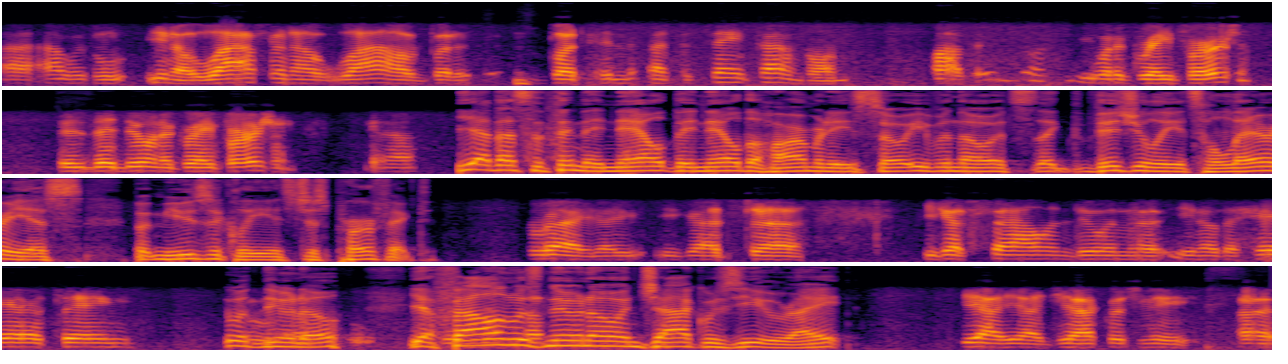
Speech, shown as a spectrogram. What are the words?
Uh, I was, you know, laughing out loud, but but in, at the same time going, wow, what a great version. They're, they're doing a great version. You know. Yeah, that's the thing. They nailed they nailed the harmonies. So even though it's like visually it's hilarious, but musically it's just perfect. Right. You got uh, you got Fallon doing the you know the hair thing. With Nuno. uh, Yeah, Fallon was uh, Nuno and Jack was you, right? Yeah, yeah. Jack was me. Uh,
